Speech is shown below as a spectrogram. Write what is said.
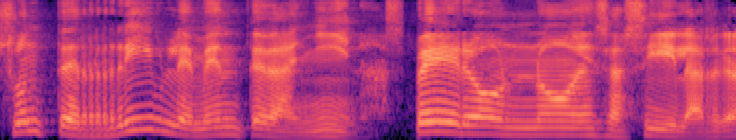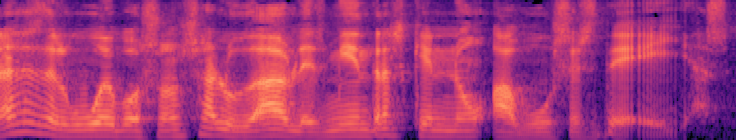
son terriblemente dañinas, pero no es así, las grasas del huevo son saludables mientras que no abuses de ellas.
